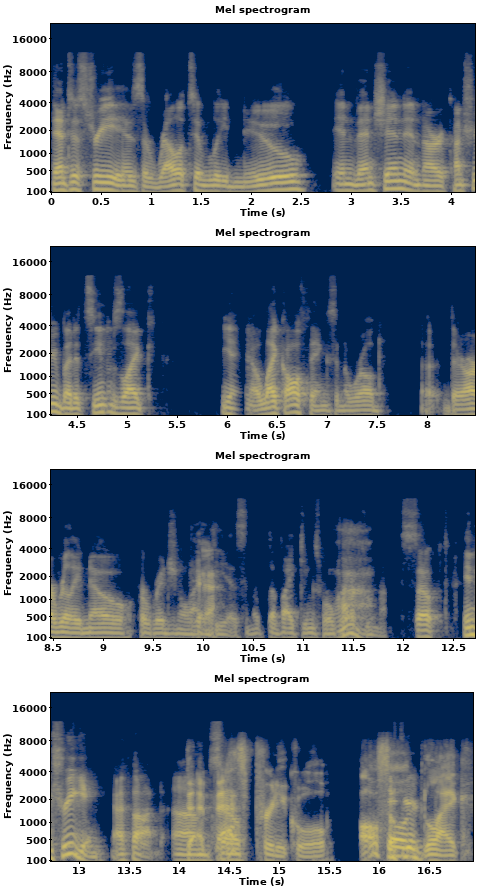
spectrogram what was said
dentistry is a relatively new invention in our country but it seems like you know like all things in the world uh, there are really no original yeah. ideas and the vikings were wow. working on so intriguing i thought um, that, that's so, pretty cool also like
